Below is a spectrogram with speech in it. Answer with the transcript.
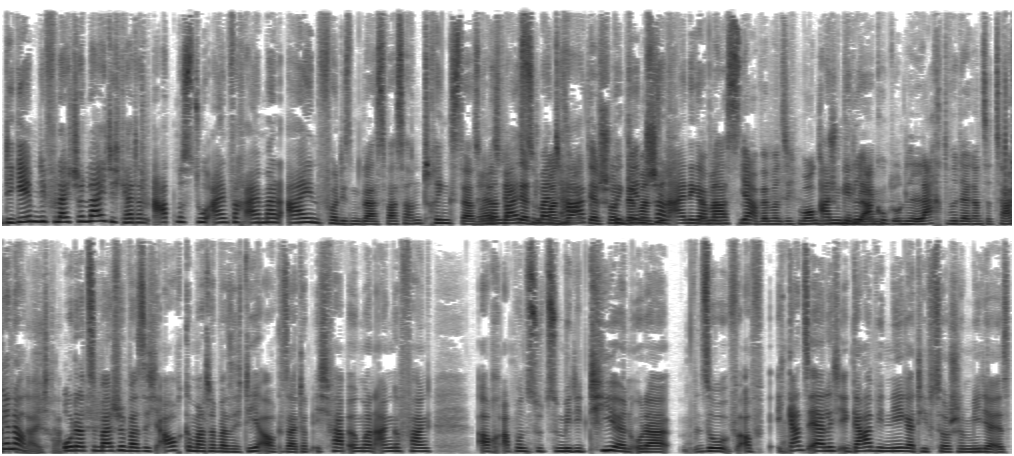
die geben dir vielleicht schon Leichtigkeit, dann atmest du einfach einmal ein vor diesem Glas Wasser und trinkst das. Ja, und dann weißt ja, du, mein man Tag sagt ja schon, beginnt schon sich, einigermaßen man, ja, wenn man sich morgens angenehm. Spiegel anguckt und lacht, wird der ganze Tag Genau. viel leichter. Oder zum Beispiel, was ich auch gemacht habe, was ich dir auch gesagt habe, ich habe irgendwann angefangen, auch ab und zu zu meditieren oder so auf, ganz ehrlich, egal wie negativ Social Media ist,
